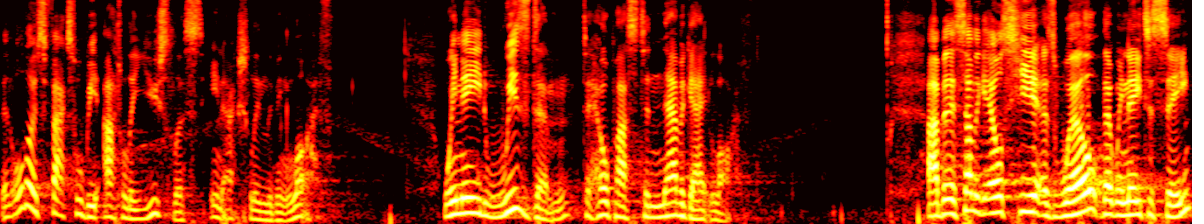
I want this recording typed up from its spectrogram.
then all those facts will be utterly useless in actually living life. We need wisdom to help us to navigate life. Uh, but there's something else here as well that we need to see.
